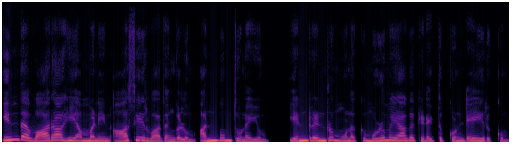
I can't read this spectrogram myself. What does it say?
இந்த வாராகி அம்மனின் ஆசீர்வாதங்களும் அன்பும் துணையும் என்றென்றும் உனக்கு முழுமையாக கிடைத்துக்கொண்டே இருக்கும்.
